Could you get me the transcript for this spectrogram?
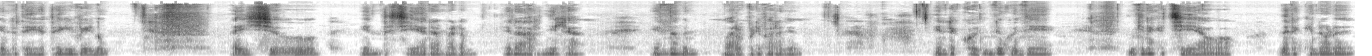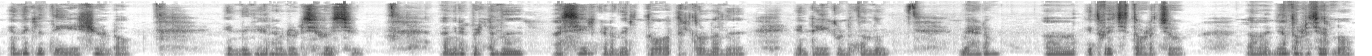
എന്റെ ദേഹത്തേക്ക് വീണു. അയ്യോ എന്ത് ചെയ്യാനാ മാഡം? ഞാൻ അറിഞ്ഞില്ല. എന്നവൻ മറുപടി പറഞ്ഞു എന്റെ കൊഞ്ഞു കുഞ്ഞെ ഇങ്ങനെയൊക്കെ ചെയ്യാവോ? നിനക്കെന്നോട് എന്തെങ്കിലും ദേഷ്യമുണ്ടോ? എന്ന് ഞാൻ അവനോട് ചോദിച്ചു. അങ്ങനെ പെട്ടെന്ന് അശയിൽ കിടന്നൊരു തോർത്തെടുത്തുകൊണ്ട് വന്ന് എന്റെ കൈ കൊണ്ട് തന്നു. മാഡം ഇത് വെച്ച് തുടച്ചോ. ഞാൻ തുടച്ചിരുന്നു.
